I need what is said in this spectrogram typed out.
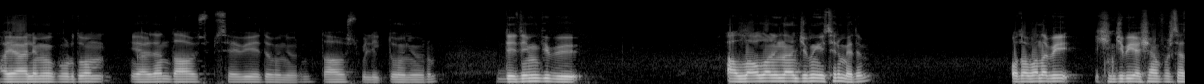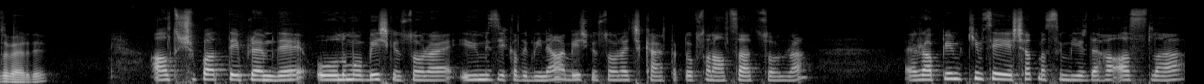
Hayalimi kurduğum yerden daha üst bir seviyede oynuyorum. Daha üst bir ligde oynuyorum. Dediğim gibi Allah'a olan inancımı yitirmedim. O da bana bir ikinci bir yaşam fırsatı verdi. 6 Şubat depremde oğlumu 5 gün sonra evimiz yıkıldı bina. 5 gün sonra çıkarttık 96 saat sonra. E, Rabbim kimseye yaşatmasın bir daha asla.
